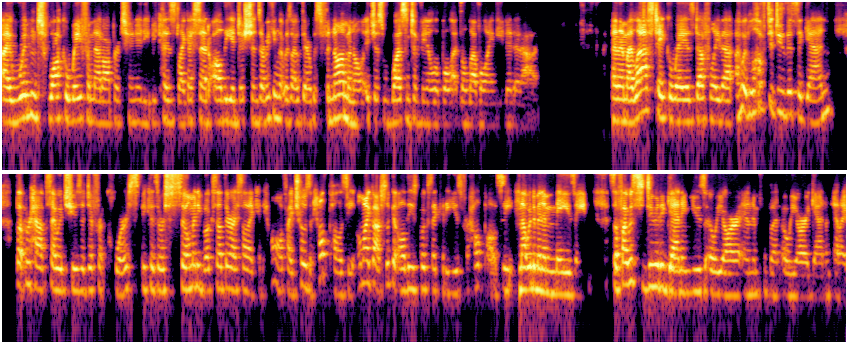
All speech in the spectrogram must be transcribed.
I wouldn't walk away from that opportunity because, like I said, all the additions, everything that was out there was phenomenal. It just wasn't available at the level I needed it at. And then my last takeaway is definitely that I would love to do this again, but perhaps I would choose a different course because there were so many books out there. I saw I could, oh, if I chose a health policy, oh my gosh, look at all these books I could have used for health policy. And that would have been amazing. So if I was to do it again and use OER and implement OER again, and I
